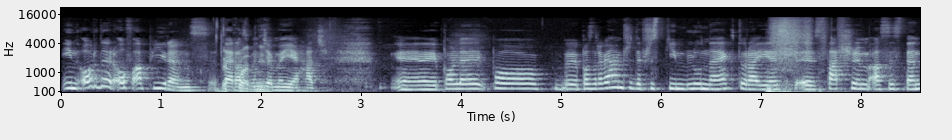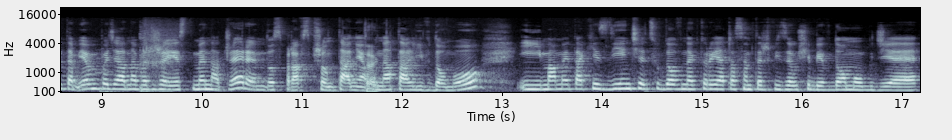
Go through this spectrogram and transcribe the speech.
In order of appearance teraz Dokładnie. będziemy jechać. E, Pole, po, e, pozdrawiam przede wszystkim Lunę, która jest starszym asystentem. Ja bym powiedziała nawet, że jest menadżerem do spraw sprzątania Tak. u Natalii w domu. I mamy takie zdjęcie cudowne, które ja czasem też widzę u siebie w domu, gdzie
